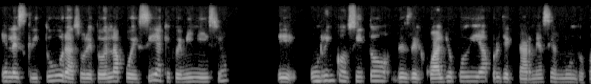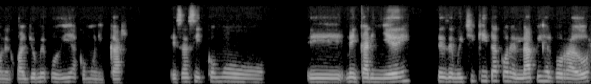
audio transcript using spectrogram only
la escritura, sobre todo en la poesía, que fue mi inicio, eh, un rinconcito desde el cual yo podía proyectarme hacia el mundo, con el cual yo me podía comunicar. Es así como me encariñé desde muy chiquita con el lápiz, el borrador,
